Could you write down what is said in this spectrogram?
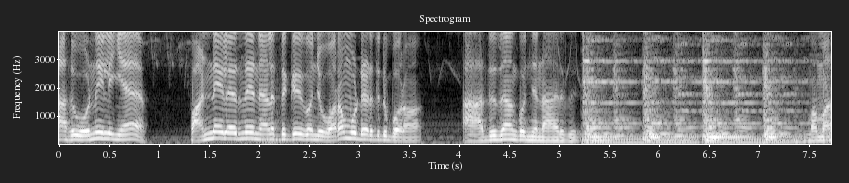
அது ஒன்றும் இல்லைங்க. பண்ணையிலேருந்து நிலத்துக்கு கொஞ்சம் உரம் மூட்டை எடுத்துகிட்டு போகிறோம் அதுதான் கொஞ்சம் நாறுது. மாமா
